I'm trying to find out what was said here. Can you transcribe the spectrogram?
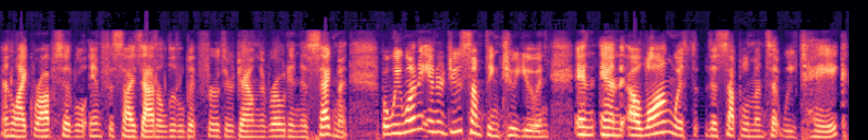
and like Rob said, we'll emphasize that a little bit further down the road in this segment. But we want to introduce something to you, and and and along with the supplements that we take,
